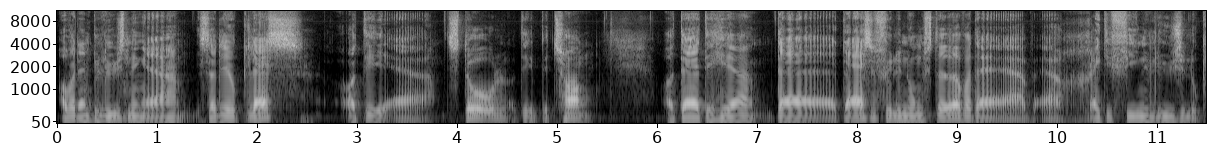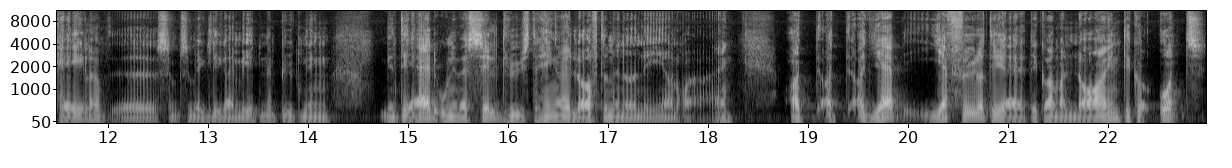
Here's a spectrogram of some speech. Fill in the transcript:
og hvordan belysningen er, så er det jo glas, og det er stål, og det er beton, og der er det her, der, der er selvfølgelig nogle steder, hvor der er, er rigtig fine lyse lokaler, øh, som, som ikke ligger i midten af bygningen. Men det er et universelt lys, der hænger i loftet med noget neonrør. Ikke? Og, og, og ja, jeg føler, det, er, det gør mig nøgen, det gør ondt.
